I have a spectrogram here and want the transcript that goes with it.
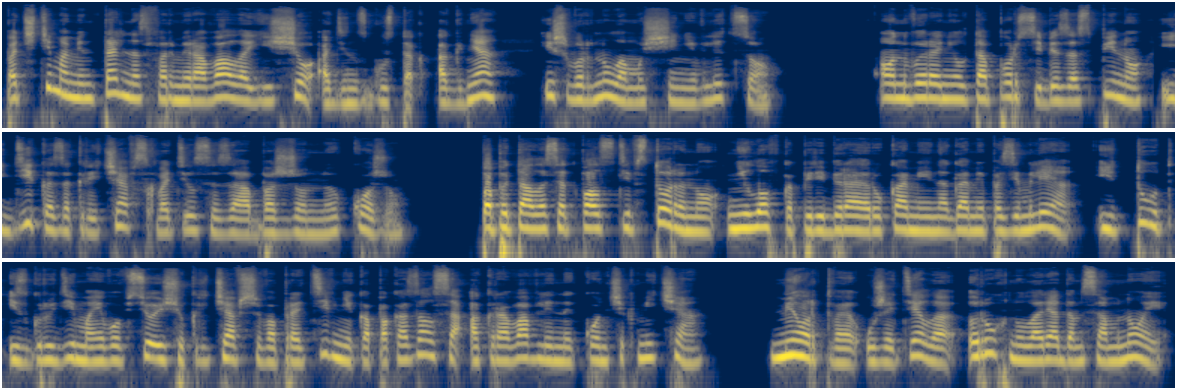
почти моментально сформировала еще один сгусток огня и швырнула мужчине в лицо. Он выронил топор себе за спину и, дико закричав, схватился за обожженную кожу. Попыталась отползти в сторону, неловко перебирая руками и ногами по земле, и тут из груди моего все еще кричавшего противника показался окровавленный кончик меча. Мертвое уже тело рухнуло рядом со мной,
